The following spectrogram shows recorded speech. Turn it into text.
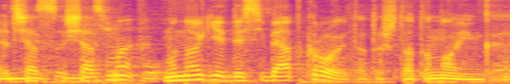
Это сейчас, сейчас мы, многие для себя откроют это что-то новенькое.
